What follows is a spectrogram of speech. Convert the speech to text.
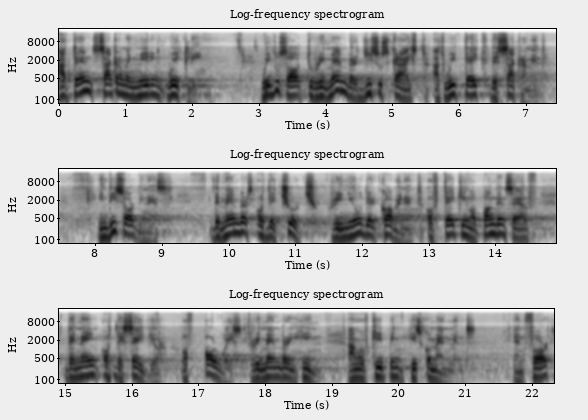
attend sacrament meeting weekly. We do so to remember Jesus Christ as we take the sacrament. In this ordinance, the members of the church renew their covenant of taking upon themselves the name of the Savior, of always remembering Him, and of keeping His commandments. And fourth,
